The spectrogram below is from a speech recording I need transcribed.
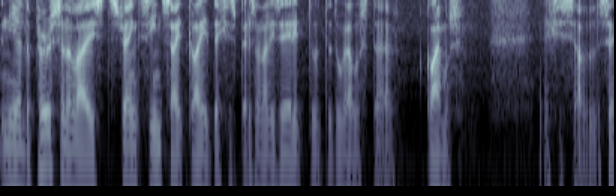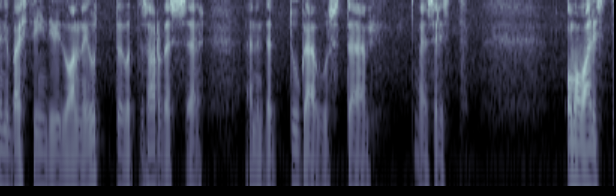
nii-öelda personalized strengths insight guide ehk siis personaliseeritud tugevuste kaemus. ehk siis seal, see on juba hästi individuaalne jutt, võttes arvesse äh, nende tugevuste äh, sellist omavahelist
